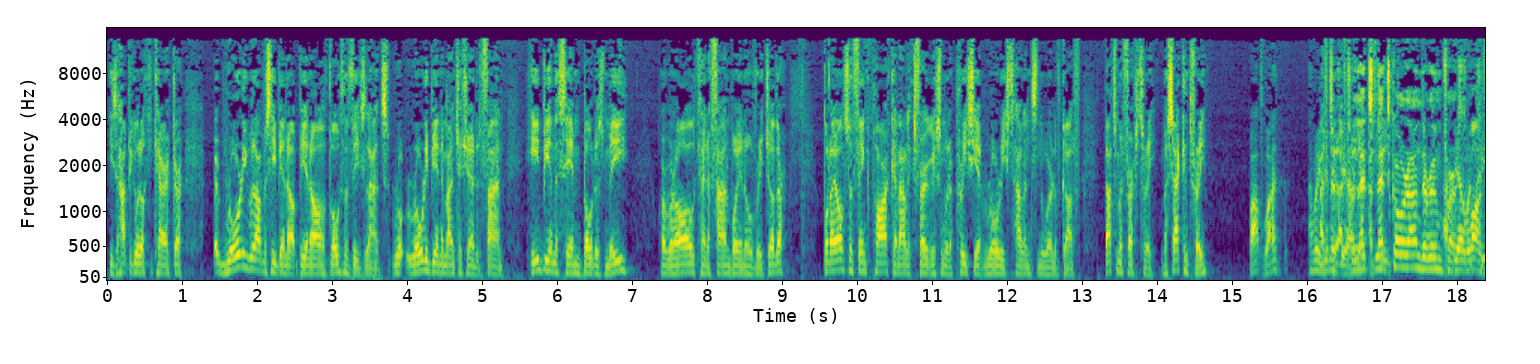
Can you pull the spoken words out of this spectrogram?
He's a happy-go-lucky character. Uh, Rory would obviously be in, be in awe of both of these lads. Ro- Rory being a Manchester United fan, he'd be in the same boat as me, where we're all kind of fanboying over each other. But I also think Park and Alex Ferguson would appreciate Rory's talents in the world of golf. That's my first three. My second three. What? What? How many I've dinners do you I've have? two- Let's let's go around the room first. yeah, well, Go on,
